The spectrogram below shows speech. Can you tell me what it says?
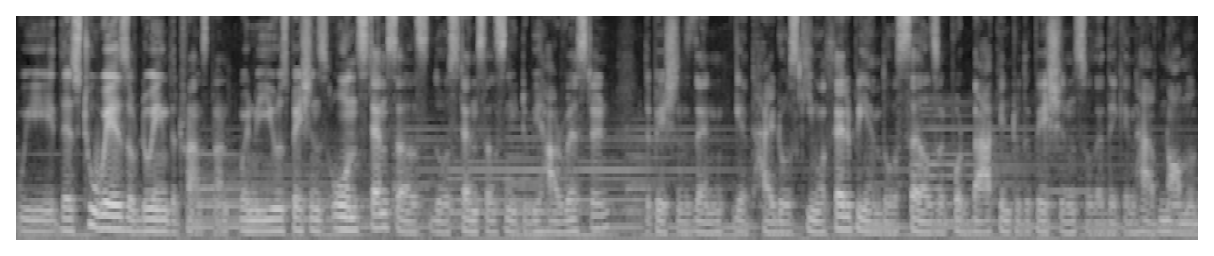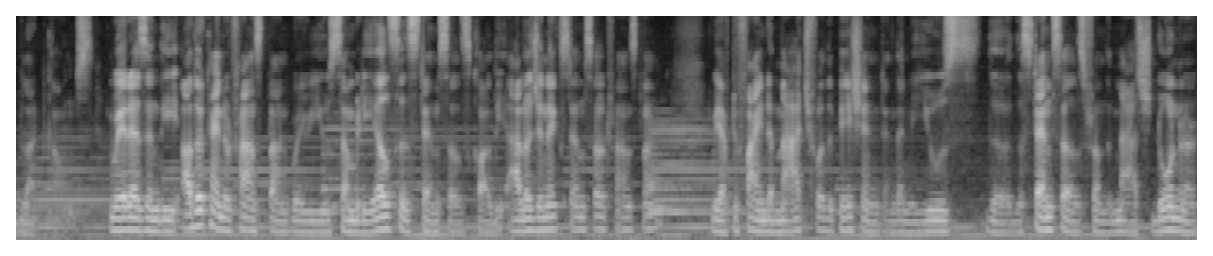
we, there's two ways of doing the transplant. When we use patients' own stem cells, those stem cells need to be harvested. The patients then get high dose chemotherapy, and those cells are put back into the patient so that they can have normal blood counts. Whereas in the other kind of transplant, where we use somebody else's stem cells called the allogenic stem cell transplant, we have to find a match for the patient, and then we use the, the stem cells from the matched donor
